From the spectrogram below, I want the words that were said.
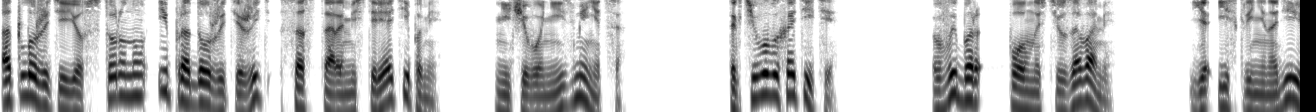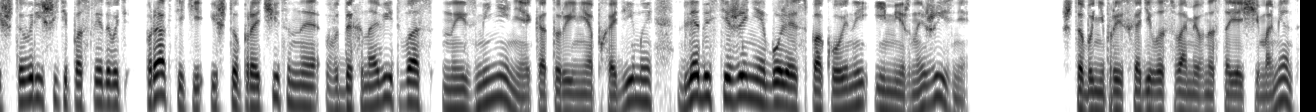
отложите ее в сторону и продолжите жить со старыми стереотипами. Ничего не изменится. Так чего вы хотите? Выбор полностью за вами. Я искренне надеюсь, что вы решите последовать практике и что прочитанное вдохновит вас на изменения, которые необходимы для достижения более спокойной и мирной жизни. Что бы ни происходило с вами в настоящий момент,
